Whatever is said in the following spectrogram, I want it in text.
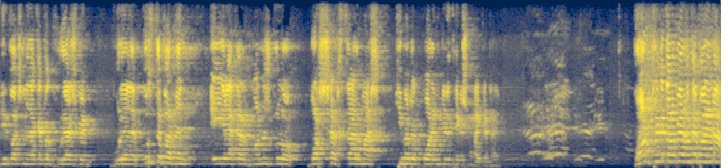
নির্বাচনী এলাকা একবার ঘুরে আসবেন। ঘুরে এলে বুঝতে পারবেন এই এলাকার মানুষগুলো বর্ষার চার মাস কীভাবে কোয়ারেন্টাইনে থেকে সময় কাটায়। ঘর থেকে তারা বের হতে পারে না।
